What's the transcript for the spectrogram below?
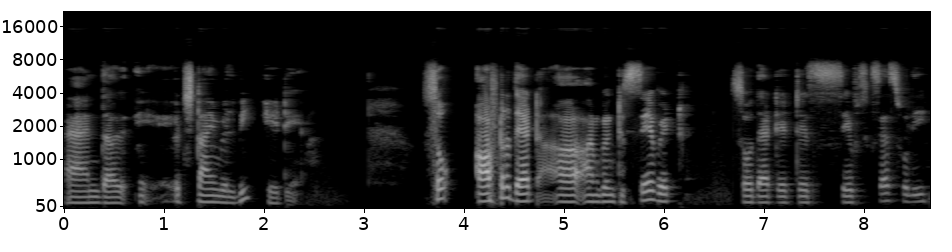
and the, its time will be 8 a.m. so after that uh, I'm going to save it so that it is saved successfully.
